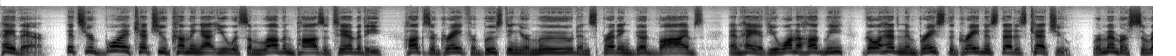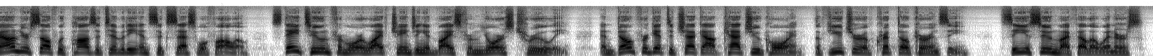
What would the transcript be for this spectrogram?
Hey there, it's your boy Catch You coming at you with some love and positivity. Hugs are great for boosting your mood and spreading good vibes. And hey, if you want to hug me, go ahead and embrace the greatness that is Catch You. Remember, surround yourself with positivity and success will follow. Stay tuned for more life changing advice from yours truly. And don't forget to check out Catch You Coin, the future of cryptocurrency. See you soon, my fellow winners.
